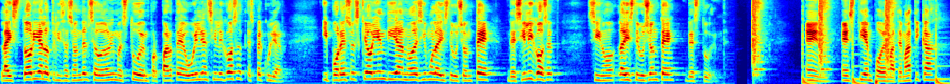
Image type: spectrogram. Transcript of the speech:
la historia de la utilización del seudónimo Student por parte de William Silly Gossett es peculiar, y por eso es que hoy en día no decimos la distribución T de Silly Gossett, sino la distribución T de student. En Es tiempo de matemática,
